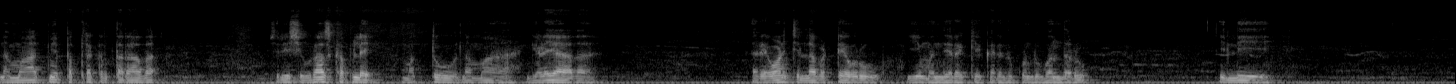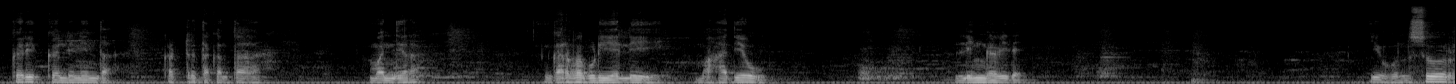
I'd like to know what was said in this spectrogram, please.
ನಮ್ಮ ಆತ್ಮೀಯ ಪತ್ರಕರ್ತರಾದ ಶ್ರೀ ಶಿವರಾಜ್ ಕಪ್ಲೆ ಮತ್ತು ನಮ್ಮ ಗೆಳೆಯಾದ ರೇವಣ್ ಚಿಲ್ಲಬಟ್ಟೆ ಅವರು ಈ ಮಂದಿರಕ್ಕೆ ಕರೆದುಕೊಂಡು ಬಂದರು. ಇಲ್ಲಿ ಕರಿಕಲ್ಲಿನಿಂದ ಕಟ್ಟಿರ್ತಕ್ಕಂಥ ಮಂದಿರ, ಗರ್ಭಗುಡಿಯಲ್ಲಿ ಮಹಾದೇವ್ ಲಿಂಗವಿದೆ. ಈ ಹುಲ್ಸೂರ್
